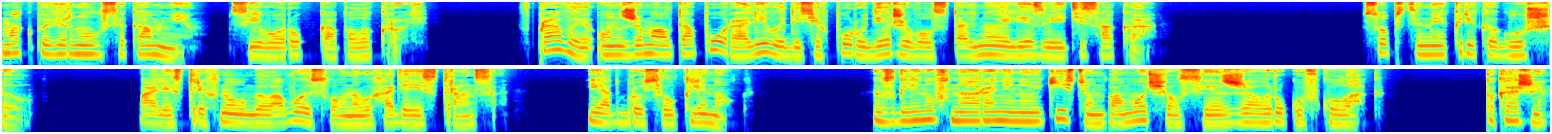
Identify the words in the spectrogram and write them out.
Маг повернулся ко мне, с его рук капала кровь. В правой он сжимал топор, а левый до сих пор удерживал стальное лезвие тесака. Собственный крик оглушил. Али стряхнул головой, словно выходя из транса, и отбросил клинок. Взглянув на раненую кисть, он поморщился и сжал руку в кулак. «Покажи».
